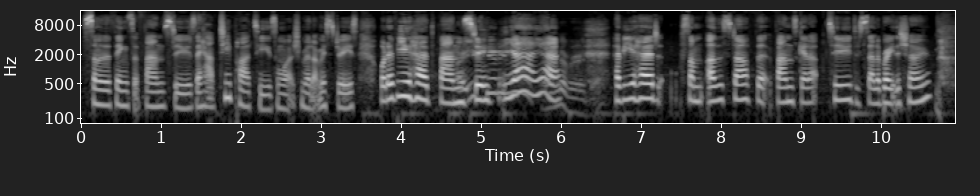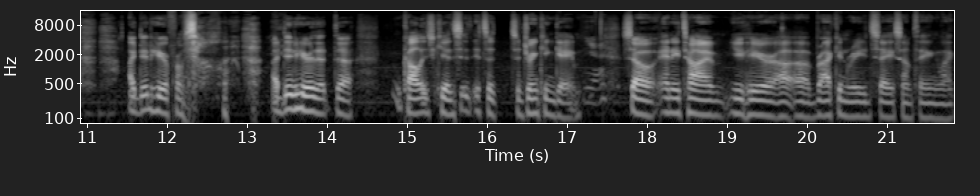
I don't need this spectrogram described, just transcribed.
some of the things that fans do is they have tea parties and watch Murdoch Mysteries. What have you heard fans do? Yeah, yeah. I've never heard that. Have you heard some other stuff that fans get up to to celebrate the show? I did hear from some, I did hear that uh, college kids, it, it's a it's a drinking game. Yeah. So anytime you hear uh, uh, Brackenreed say something like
